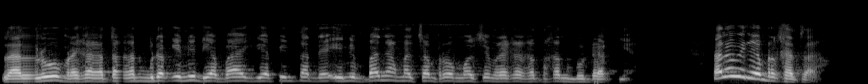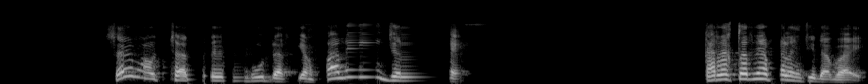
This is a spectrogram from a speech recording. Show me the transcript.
Lalu mereka katakan budak ini dia baik, dia pintar, dia ini banyak macam promosi mereka katakan budaknya. Lalu William berkata, saya mau cari budak yang paling jelek. Karakternya paling tidak baik.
